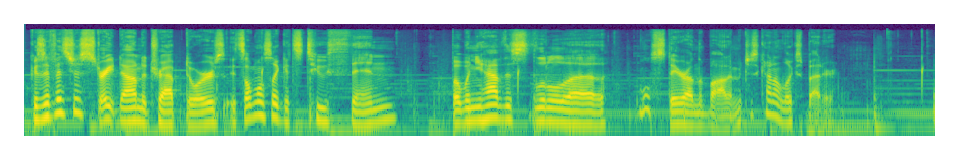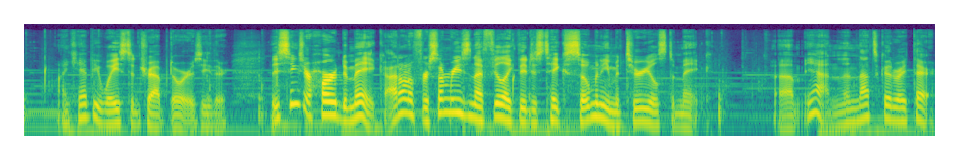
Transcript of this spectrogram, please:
because if it's just straight down to trap doors, it's almost like it's too thin. But when you have this little uh, little stair on the bottom, it just kind of looks better. I can't be wasting trap doors either. These things are hard to make. I don't know. For some reason, I feel like they just take so many materials to make um, yeah, and then that's good right there.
